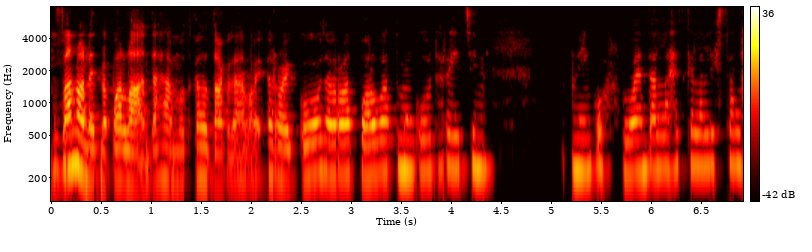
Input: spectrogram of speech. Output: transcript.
Mä sanon, että mä palaan tähän, mutta katsotaan, kun tää roikkuu seuraavat puoli vuotta mun Goodreadsin niin kuin luen tällä hetkellä listalla.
